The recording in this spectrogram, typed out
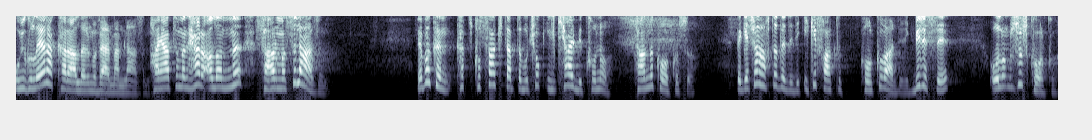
uygulayarak kararlarımı vermem lazım. Hayatımın her alanını sarması lazım. Ve bakın kutsal kitapta bu çok ilkel bir konu. Tanrı korkusu. Ve geçen hafta da dedik iki farklı korku var dedik. Birisi olumsuz korku.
